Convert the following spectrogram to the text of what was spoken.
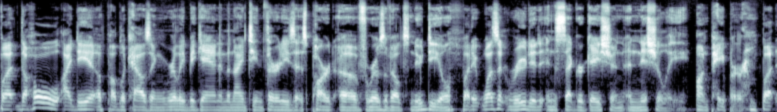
But the whole idea of public housing really began in the 1930s as part of Roosevelt's New Deal, but it wasn't rooted in segregation initially on paper. But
